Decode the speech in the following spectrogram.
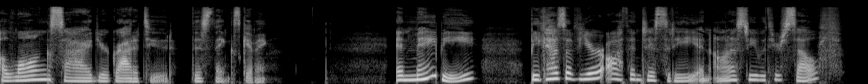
alongside your gratitude this Thanksgiving. And maybe because of your authenticity and honesty with yourself,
